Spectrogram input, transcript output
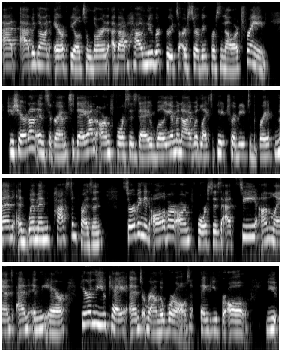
at Abingdon Airfield to learn about how new recruits are serving personnel are trained. She shared on Instagram today on Armed Forces Day. William and I would like to pay tribute to the brave men and women past and present, serving in all of our armed forces at sea, on land, and in the air here in the UK and around the world. Thank you for all you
